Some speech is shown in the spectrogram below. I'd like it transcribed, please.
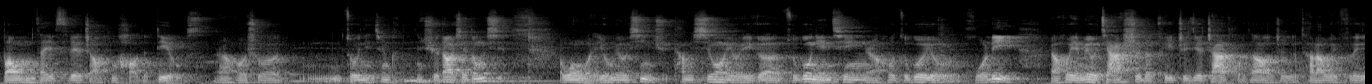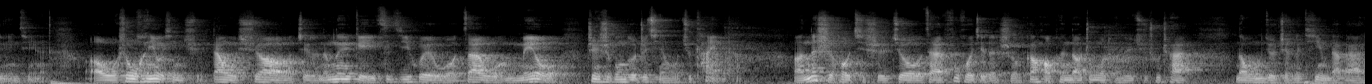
帮我们在以色列找很好的 deals，然后说，嗯，作为年轻人可能能学到一些东西。问我有没有兴趣？他们希望有一个足够年轻，然后足够有活力，然后也没有家世的，可以直接扎头到这个特拉维夫的一个年轻人。呃，我说我很有兴趣，但我需要这个能不能给一次机会？我在我没有正式工作之前，我去看一看。啊，那时候其实就在复活节的时候，刚好碰到中国团队去出差，那我们就整个 team 大概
